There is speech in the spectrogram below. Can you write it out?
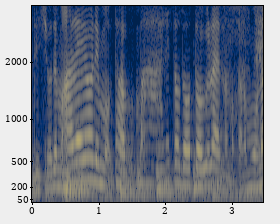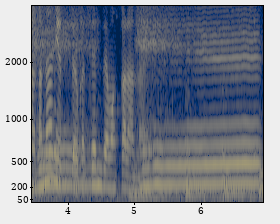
でしょ、うん、でもあれよりも多分まああれと同等ぐらいなのかな。もうなんか何言ってるか全然わからない。へ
